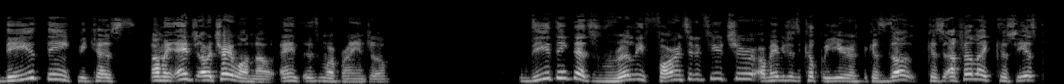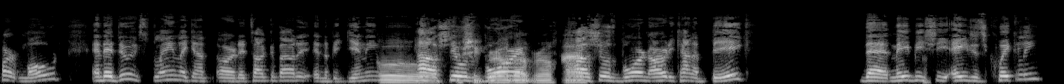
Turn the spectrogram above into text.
do you think because I mean, Angel, I mean, Trey won't know. An- This is more for Angel. Do you think that's really far into the future, or maybe just a couple years? Because though, because I feel like because she is part mold, and they do explain like, or they talk about it in the beginning, Ooh, how she was grew born- how she was born already kind of big, that maybe she ages quickly.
